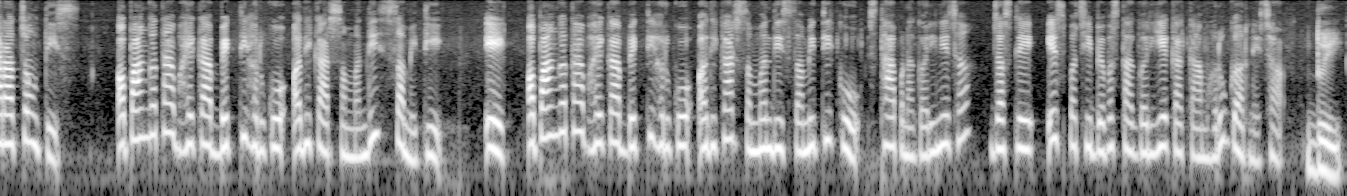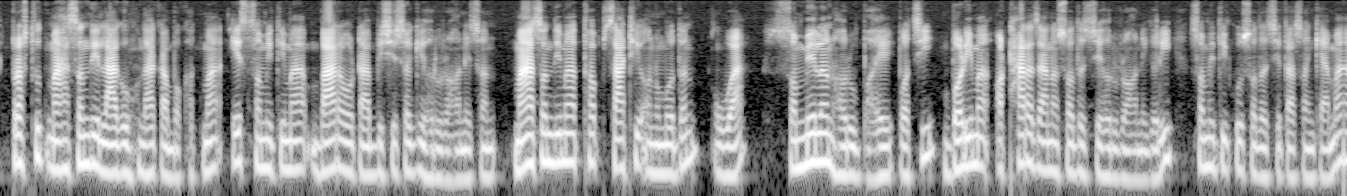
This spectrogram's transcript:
धारा चौतिस अपाङ्गता भएका व्यक्तिहरूको अधिकार सम्बन्धी समिति। एक अपाङ्गता भएका व्यक्तिहरूको अधिकार सम्बन्धी समितिको स्थापना गरिनेछ जसले यसपछि व्यवस्था गरिएका कामहरू गर्नेछ। दुई प्रस्तुत महासन्धि लागू हुँदाका बखतमा यस समितिमा बाह्रवटा विशेषज्ञहरू रहनेछन्। महासन्धिमा थप साठी अनुमोदन वा सम्मेलनहरू भएपछि बढीमा अठारजना सदस्यहरू रहने गरी समितिको सदस्यता सङ्ख्यामा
